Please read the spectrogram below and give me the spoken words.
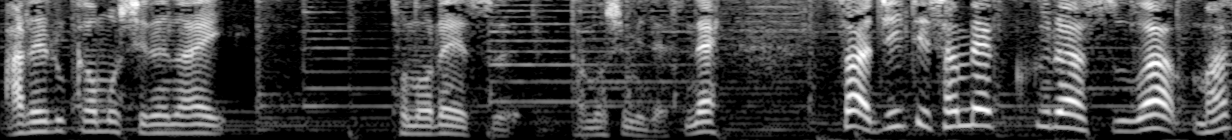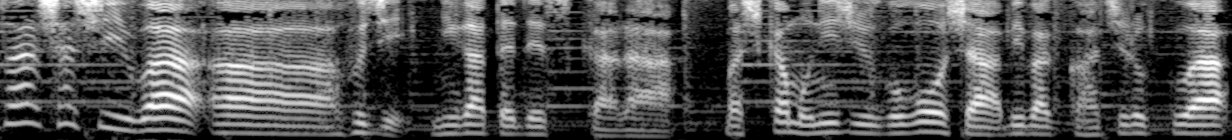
荒れるかもしれない、このレース、楽しみですね。さあ、GT300 クラスは、マザーシャシーは、あ富士苦手ですから、まあ、しかも25号車、ビバック86は、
